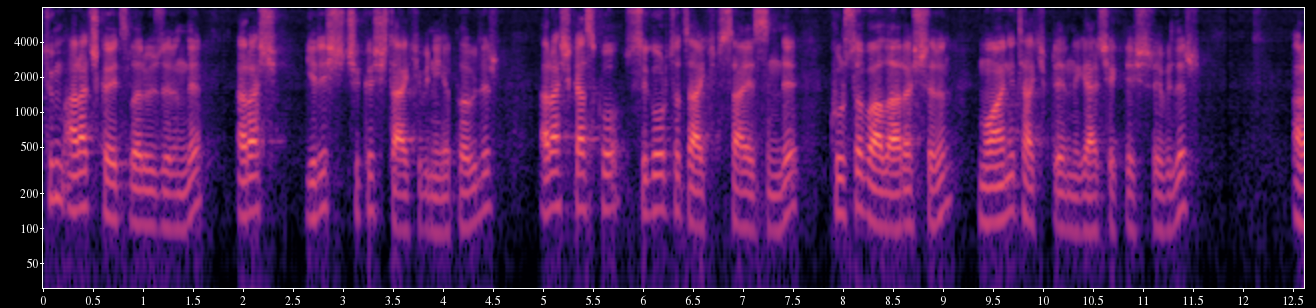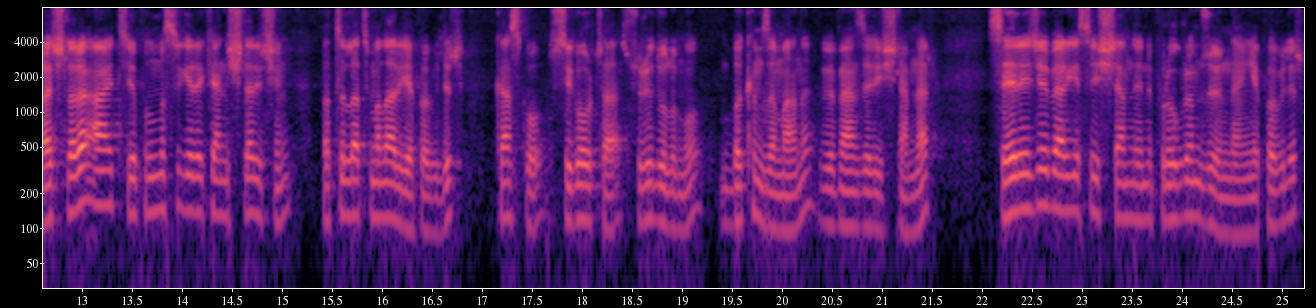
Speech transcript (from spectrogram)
Tüm araç kayıtları üzerinde araç giriş çıkış takibini yapabilir. Araç kasko sigorta takibi sayesinde kursa bağlı araçların muayene takiplerini gerçekleştirebilir. Araçlara ait yapılması gereken işler için hatırlatmalar yapabilir. Kasko, sigorta, süre dolumu, bakım zamanı ve benzeri işlemler. SRC belgesi işlemlerini program üzerinden yapabilir.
